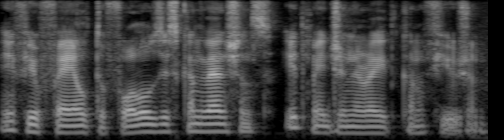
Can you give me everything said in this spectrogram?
If you fail to follow these conventions, it may generate confusion.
